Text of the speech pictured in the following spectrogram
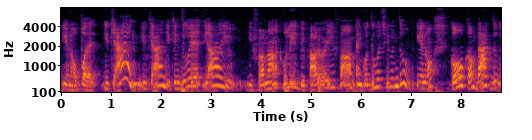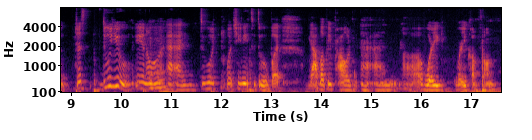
you know, but you can, you can, you can do it. Yeah, you, you're from Nanakuli, be proud of where you're from and go do what you can do, you know, go come back, do, just do you, you know, mm-hmm. and, and, do what, what you need to do. But yeah, but be proud and, and uh, of where you, where you come from.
